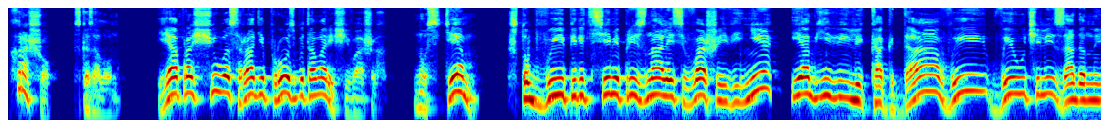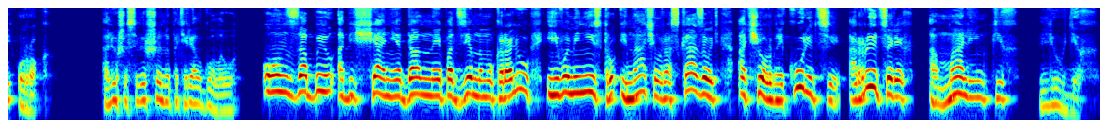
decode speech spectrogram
«Хорошо», — сказал он, — «я прощу вас ради просьбы товарищей ваших, но с тем, чтобы вы перед всеми признались в вашей вине и объявили, когда вы выучили заданный урок. Алеша совершенно потерял голову. Он забыл обещание, данное подземному королю и его министру, и начал рассказывать о черной курице, о рыцарях, о маленьких людях.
